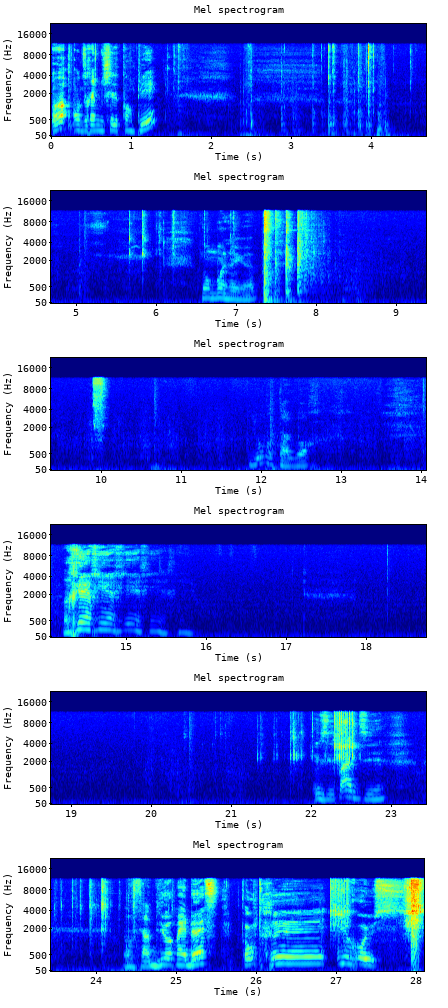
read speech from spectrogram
Oh, on dirait Michel Campé. Moi, là, eu D'où on t'avoir Rien, rien, rien, rien, rien. Je sais pas dire. On va faire Diomedes contre Irus.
